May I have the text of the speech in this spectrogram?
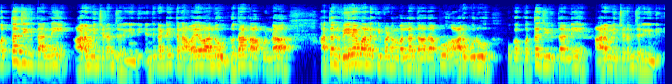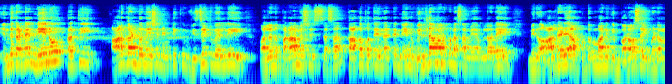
కొత్త జీవితాన్ని ఆరంభించడం జరిగింది. ఎందుకంటే ఇతని అవయవాలు వృధా కాకుండా అతను వేరే వాళ్ళకి ఇవ్వడం వల్ల దాదాపు ఆరుగురు ఒక కొత్త జీవితాన్ని ఆరంభించడం జరిగింది. ఎందుకంటే నేను ప్రతి ఆర్గాన్ డొనేషన్ ఇంటికి విజిట్ వెళ్ళి వాళ్ళను పరామర్శిస్తా సార్. కాకపోతే ఏంటంటే నేను వెళ్దామనుకున్న సమయంలోనే మీరు ఆల్రెడీ ఆ కుటుంబానికి భరోసా ఇవ్వడం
